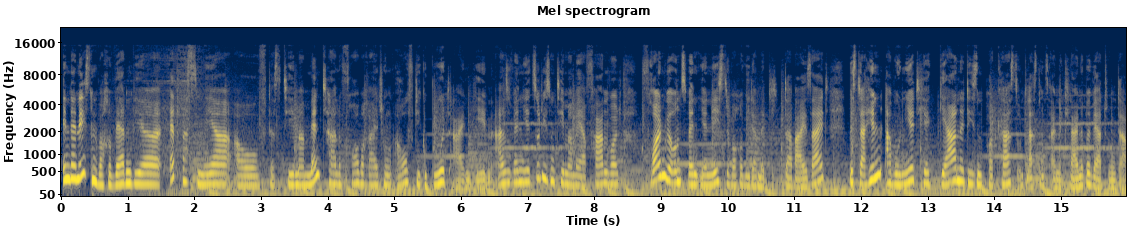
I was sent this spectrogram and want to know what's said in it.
In der nächsten Woche werden wir etwas mehr auf das Thema mentale Vorbereitung auf die Geburt eingehen. Also wenn ihr zu diesem Thema mehr erfahren wollt, freuen wir uns, wenn ihr nächste Woche wieder mit dabei seid. Bis dahin abonniert hier gerne diesen Podcast und lasst uns eine kleine Bewertung da.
